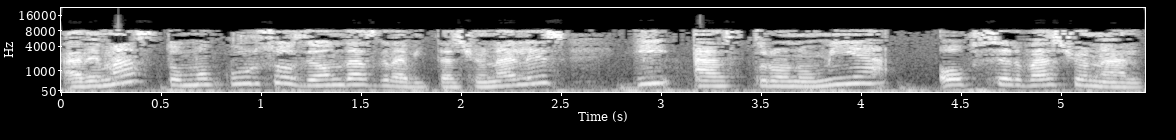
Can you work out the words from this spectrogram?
Además, tomó cursos de ondas gravitacionales y astronomía observacional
